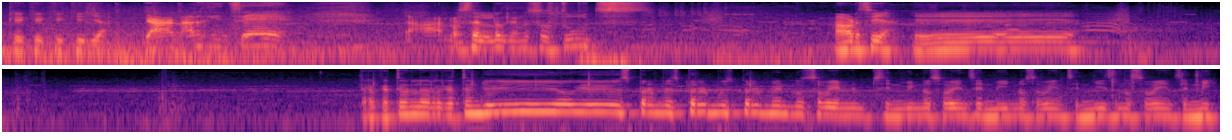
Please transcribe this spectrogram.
Ok, ok, ok, ya. ¡Ya, lárguense! ¡Ah, no se larguen esos dudes! Ahora sí, ya. Ya, ya, ya, ya. Largatón, largatón, yo, yo, yo, yo, espérenme, espérenme, espérenme, no se vayan sin mí, no se vayan sin mí, no se vayan sin mí, no se vayan sin mí.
